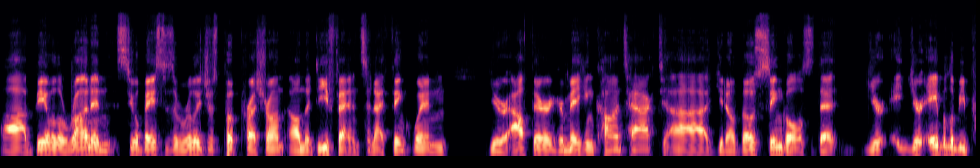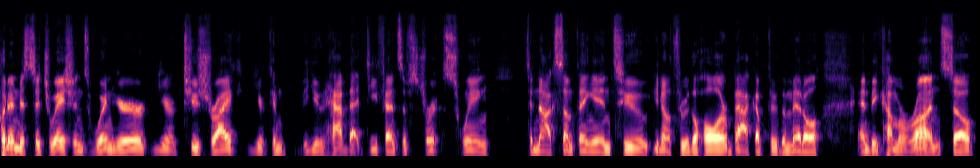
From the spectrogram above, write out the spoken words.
uh, be able to run and steal bases and really just put pressure on, on the defense. And I think when you're out there, you're making contact, uh, you know, those singles that you're you're able to be put into situations when you're you're two strike, you can you have that defensive swing to knock something into you know through the hole or back up through the middle and become a run. So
